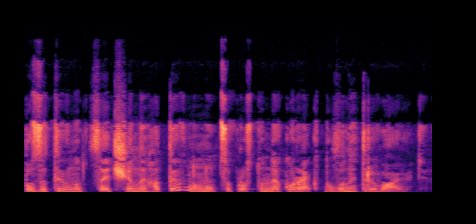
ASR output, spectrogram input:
позитивно це чи негативно, ну це просто некоректно. Вони тривають.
